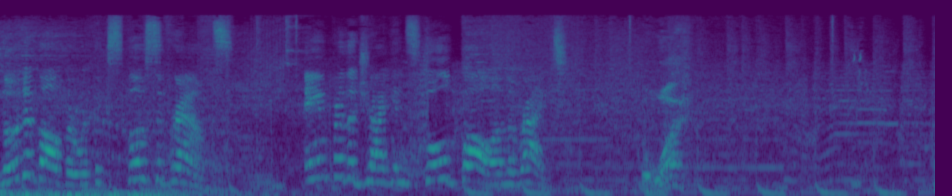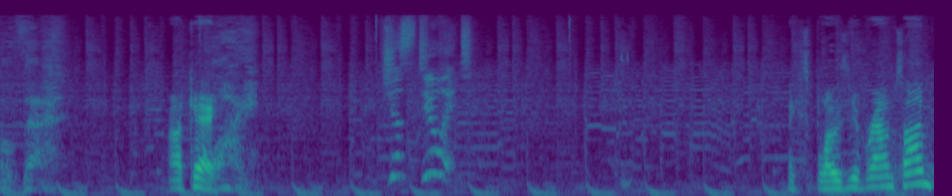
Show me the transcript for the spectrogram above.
Load Evolver with explosive rounds. Aim for the dragon's gold ball on the right. The what? Oh, that. Okay. Why? Just do it! Explosive round time.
